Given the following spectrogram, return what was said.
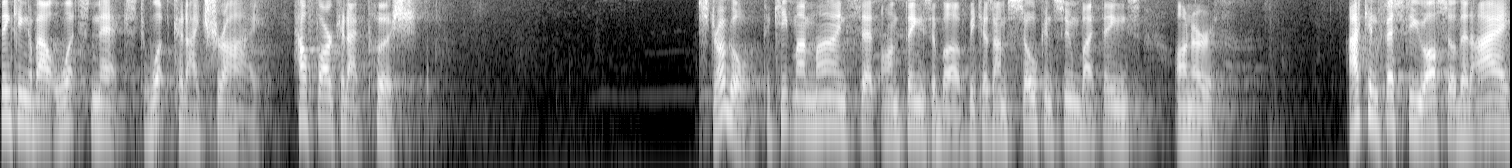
thinking about what's next, what could I try, how far could I push. Struggle to keep my mind set on things above because I'm so consumed by things on earth. I confess to you also that I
